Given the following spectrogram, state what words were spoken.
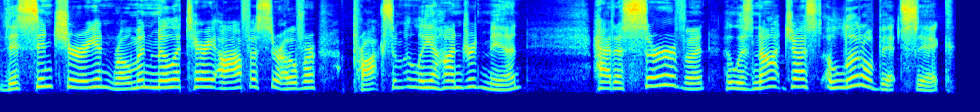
this centurion, Roman military officer over approximately 100 men, had a servant who was not just a little bit sick,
